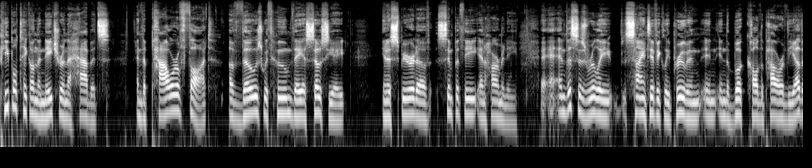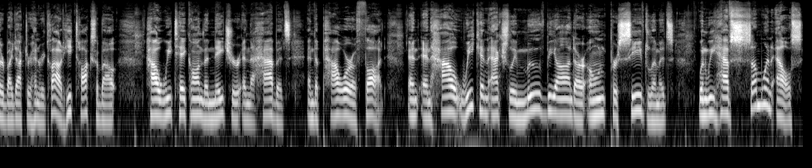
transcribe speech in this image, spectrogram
people take on the nature and the habits and the power of thought of those with whom they associate in a spirit of sympathy and harmony. And this is really scientifically proven in, in the book called The Power of the Other by Dr. Henry Cloud. He talks about how we take on the nature and the habits and the power of thought and, and how we can actually move beyond our own perceived limits when we have someone else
